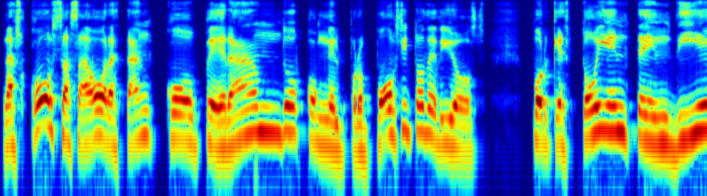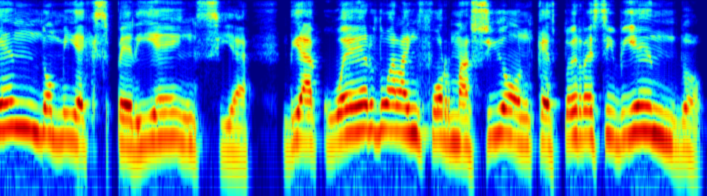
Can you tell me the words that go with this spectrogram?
Las cosas ahora están cooperando con el propósito de Dios porque estoy entendiendo mi experiencia de acuerdo a la información que estoy recibiendo.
